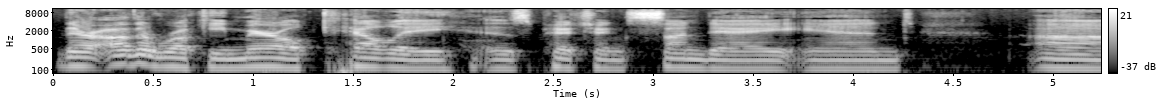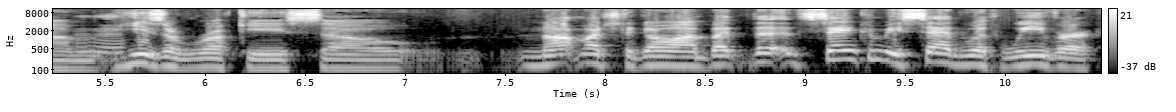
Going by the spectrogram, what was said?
their other rookie, Merrill Kelly, is pitching Sunday, and um, mm-hmm. he's a rookie, so not much to go on. But the same can be said with Weaver.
